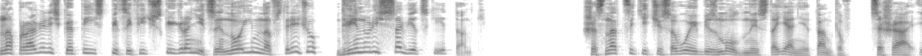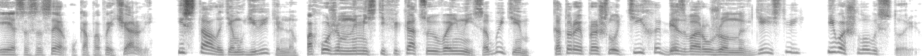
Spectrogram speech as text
направились к этой специфической границе, но им навстречу двинулись советские танки. Шестнадцатичасовое безмолвное стояние танков США и СССР у КПП «Чарли» и стало тем удивительным, похожим на мистификацию войны событием, которое прошло тихо, без вооруженных действий и вошло в историю.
